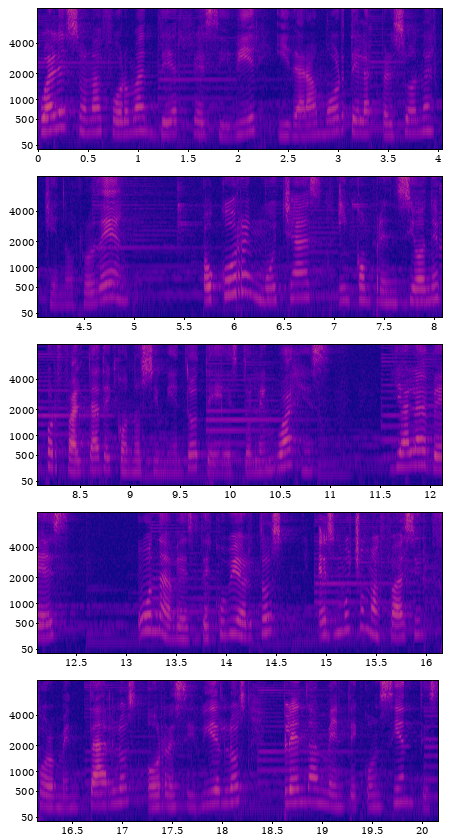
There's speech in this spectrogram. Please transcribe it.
cuáles son las formas de recibir y dar amor de las personas que nos rodean. Ocurren muchas incomprensiones por falta de conocimiento de estos lenguajes y a la vez, una vez descubiertos, es mucho más fácil fomentarlos o recibirlos plenamente conscientes,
